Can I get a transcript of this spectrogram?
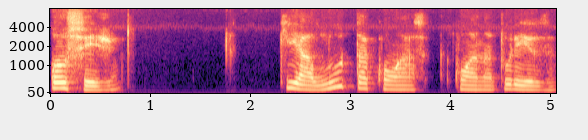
Ou seja, que a luta com a, com a natureza,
